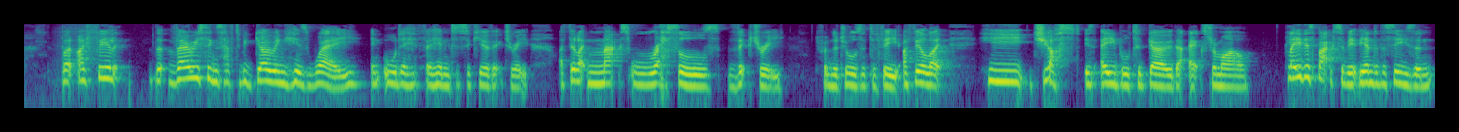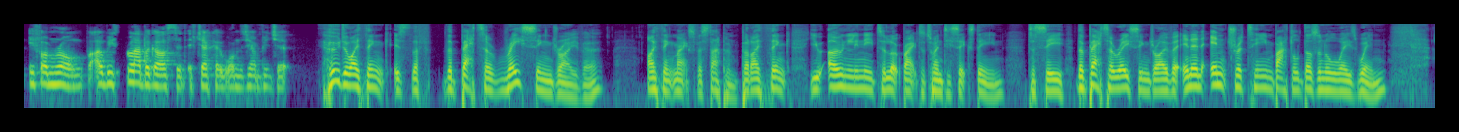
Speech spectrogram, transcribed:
But I feel that various things have to be going his way in order for him to secure victory. I feel like Max wrestles victory from the jaws of defeat. I feel like he just is able to go that extra mile play this back to me at the end of the season if I'm wrong, but I'll be flabbergasted if Checo won the championship. Who do I think is the the better racing driver? I think Max Verstappen, but I think you only need to look back to 2016 to see the better racing driver in an intra-team battle doesn't always win.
